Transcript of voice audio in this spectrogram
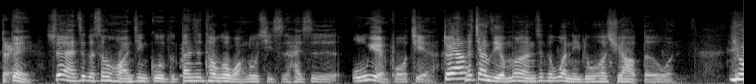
对对，虽然这个生活环境孤独，但是透过网络其实还是无远佛界啊。对啊那这样子有没有人这个问你如何学好德文？有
